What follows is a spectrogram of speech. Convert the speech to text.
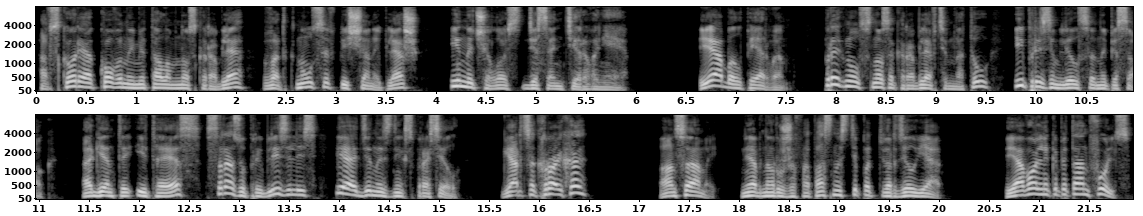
а вскоре окованный металлом нос корабля воткнулся в песчаный пляж, и началось десантирование. Я был первым, прыгнул с носа корабля в темноту и приземлился на песок. Агенты ИТС сразу приблизились, и один из них спросил «Герцог Ройха?» «Он самый», — не обнаружив опасности, подтвердил я. «Я вольный капитан Фульц,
